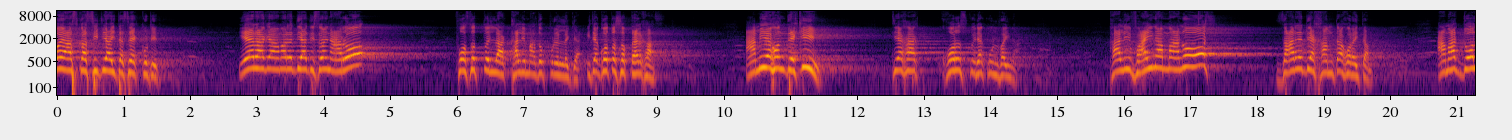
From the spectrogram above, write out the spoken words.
ওই আজকাল সিটি আইতেছে এক কোটির। এর আগে আমারে দিয়া না আরও পঁচাত্তর লাখ খালি মাধবপুরের লেগিয়া। এটা গত সপ্তাহের খাস। আমি এখন দেখি টেকা খরচ কইরা কুল ভাই না। খালি ভাই না, মানুষ, যারে দিয়ে খামটা করাইতাম আমার ডর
